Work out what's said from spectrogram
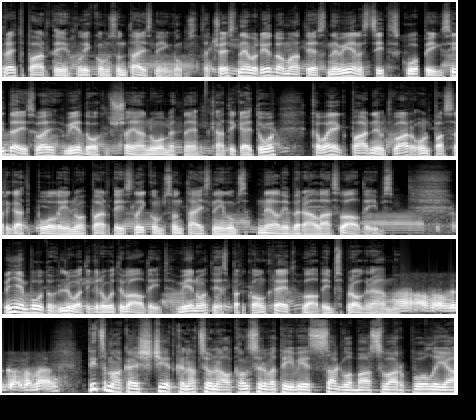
pret partiju likums un taisnīgums, taču es nevaru iedomāties nevienas citas kopīgas idejas vai viedokļus šajā nometnē, kā tikai to, ka vajag pārņemt varu un pasargāt Poliju no partijas likums un taisnīgums neliberālās valdības. Viņiem būtu ļoti grūti valdīt, vienoties par konkrētu valdības programmu. Ticamākais šķiet, ka Nacionāla konservatīvie saglabās varu Polijā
